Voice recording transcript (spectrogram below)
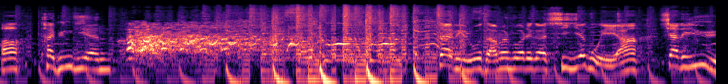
啊、太平间，再比如咱们说这个吸血鬼啊、下地狱，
